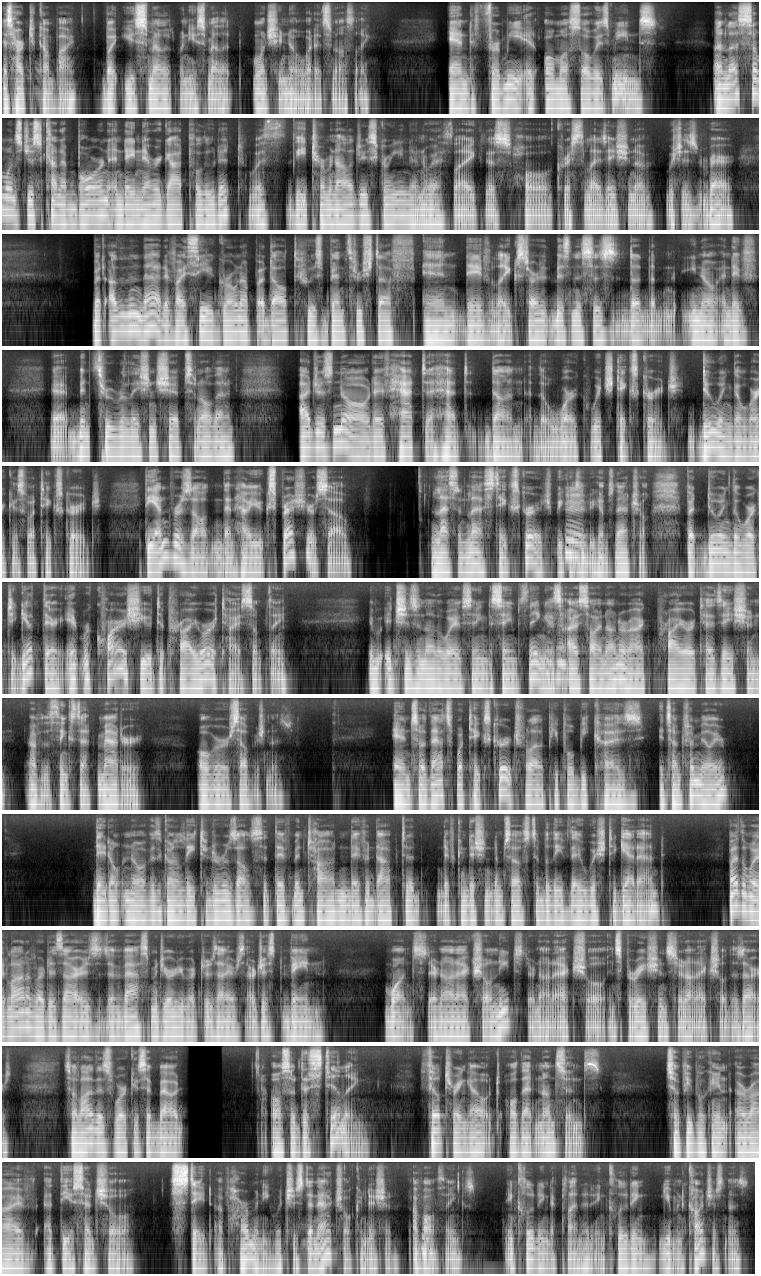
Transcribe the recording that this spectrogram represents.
is hard to come by, but you smell it when you smell it once you know what it smells like. And for me, it almost always means, unless someone's just kind of born and they never got polluted with the terminology screen and with like this whole crystallization of, which is rare. But other than that, if I see a grown up adult who's been through stuff and they've like started businesses, that, that, you know, and they've uh, been through relationships and all that, I just know they've had to had done the work, which takes courage. Doing the work is what takes courage. The end result, and then how you express yourself, less and less takes courage because Hmm. it becomes natural. But doing the work to get there, it requires you to prioritize something, which is another way of saying the same thing. Is mm-hmm. I saw in Anurag prioritization of the things that matter over selfishness. And so that's what takes courage for a lot of people because it's unfamiliar. They don't know if it's going to lead to the results that they've been taught and they've adopted, they've conditioned themselves to believe they wish to get at. By the way, a lot of our desires, the vast majority of our desires, are just vain wants. They're not actual needs, they're not actual inspirations, they're not actual desires. So a lot of this work is about also distilling, filtering out all that nonsense so people can arrive at the essential state of harmony, which is the natural condition of all things, including the planet, including human consciousness.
